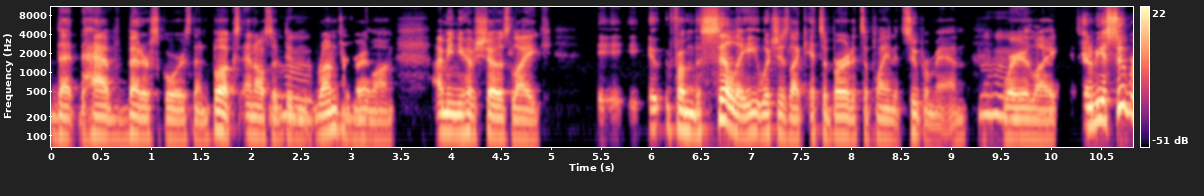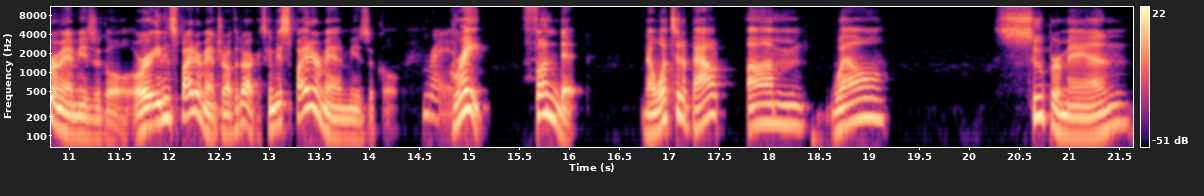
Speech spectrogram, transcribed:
that have better scores than books and also didn't mm-hmm. run for very mm-hmm. long i mean you have shows like from the silly which is like it's a bird it's a plane it's superman Mhm. where you're like, it's going to be a Superman musical, or even Spider Man Turn Off the Dark. It's going to be a Spider Man musical. right. Great, fund it. Now, what's it about? Um, well, Superman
